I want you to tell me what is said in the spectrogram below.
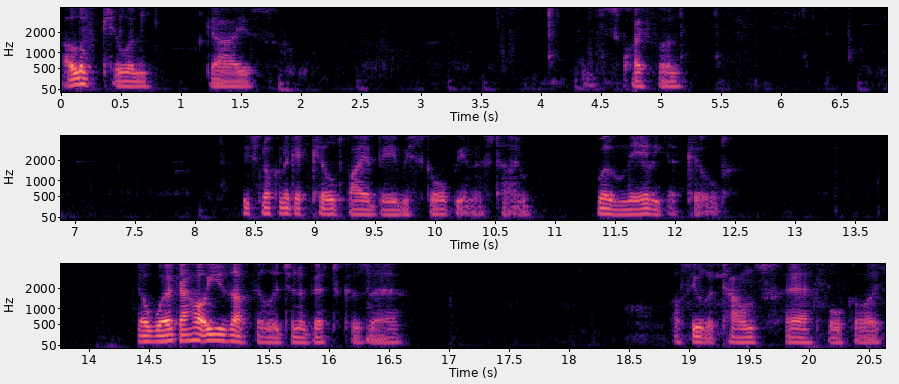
I love killing guys. It's quite fun. He's not going to get killed by a baby scorpion this time. Will nearly get killed. I'll work out how to use that village in a bit, because uh, I'll see what the town's uh, folk are like.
